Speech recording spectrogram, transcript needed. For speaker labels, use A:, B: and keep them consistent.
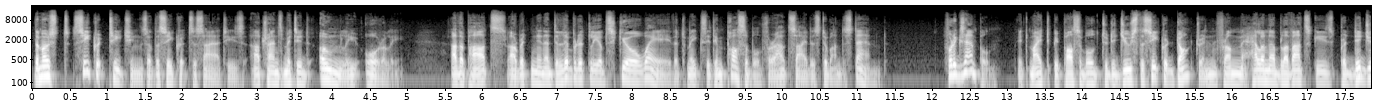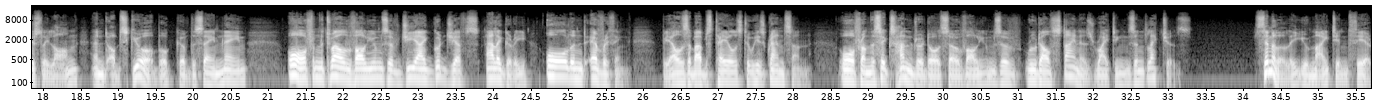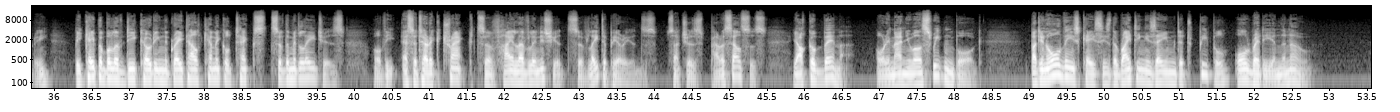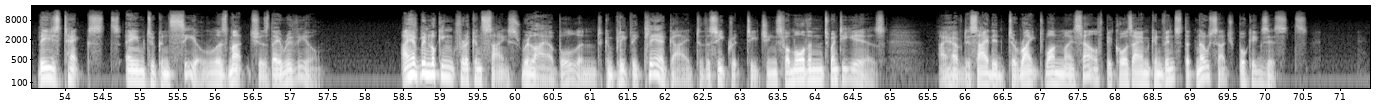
A: The most secret teachings of the secret societies are transmitted only orally. Other parts are written in a deliberately obscure way that makes it impossible for outsiders to understand. For example, it might be possible to deduce the secret doctrine from Helena Blavatsky's prodigiously long and obscure book of the same name, or from the twelve volumes of G.I. Gurdjieff's allegory All and Everything, Beelzebub's Tales to His Grandson, or from the six hundred or so volumes of Rudolf Steiner's writings and lectures. Similarly, you might, in theory, be capable of decoding the great alchemical texts of the Middle Ages, or the esoteric tracts of high-level initiates of later periods, such as Paracelsus, Jakob Boehme, or Emanuel Swedenborg. But in all these cases the writing is aimed at people already in the know. These texts aim to conceal as much as they reveal. I have been looking for a concise, reliable, and completely clear guide to the secret teachings for more than twenty years. I have decided to write one myself because I am convinced that no such book exists.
